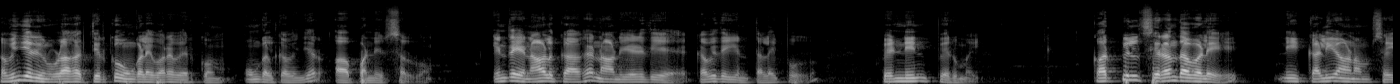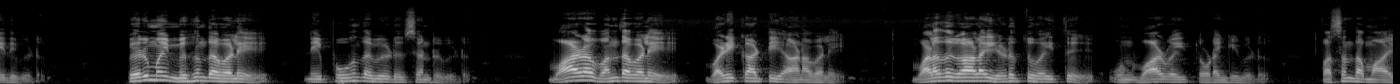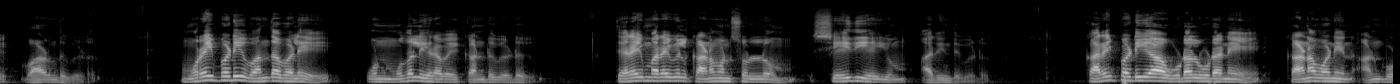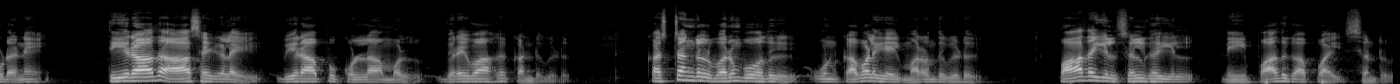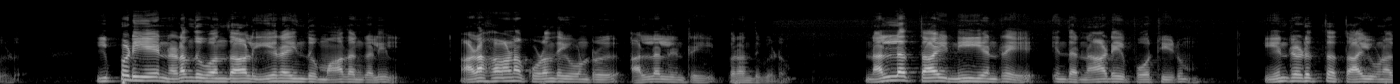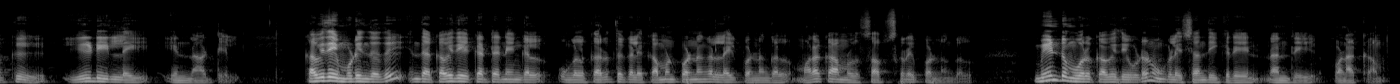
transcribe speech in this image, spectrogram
கவிஞரின் உலகத்திற்கு உங்களை வரவேற்கும் உங்கள் கவிஞர் ஆ. பன்னீர்செல்வம். இன்றைய நாளுக்காக நான் எழுதிய கவிதையின் தலைப்பு பெண்ணின் பெருமை கற்பில் சிறந்தவளே நீ கல்யாணம் செய்துவிடு. பெருமை மிகுந்தவளே நீ புகுந்த வீடு சென்று விடு வாழ வந்தவளே வழிகாட்டி ஆனவளே வலது காலை எடுத்து வைத்து உன் வாழ்வை தொடங்கிவிடு. வசந்தமாய் வாழ்ந்துவிடு. முறைப்படி வந்தவளே உன் முதல் இரவை கண்டுவிடு. திரைமறைவில் கணவன் சொல்லும் செய்தியையும் அறிந்துவிடு. கரைப்படியா உடலுடனே கணவனின் அன்புடனே தீராத ஆசைகளை வீராப்பு கொள்ளாமல் விரைவாக கண்டுவிடு. கஷ்டங்கள் வரும்போது உன் கவலையை மறந்துவிடு. பாதையில் செல்கையில் நீ பாதுகாப்பாய் சென்றுவிடு. இப்படியே நடந்து வந்தால் ஈரைந்து மாதங்களில் அழகான குழந்தை ஒன்று அல்லலின்றி பிறந்துவிடும். நல்ல தாய் நீ என்றே இந்த நாடே போற்றிடும். ஈன்றெடுத்த தாய் உனக்கு ஈடு இல்லை இந்நாட்டில். கவிதை முடிந்தது. இந்த கவிதையை கட்ட நீங்கள் உங்கள் கருத்துக்களை கமெண்ட் பண்ணுங்கள் லைக் பண்ணுங்கள் மறக்காமல் சப்ஸ்கிரைப் பண்ணுங்கள். மீண்டும் ஒரு கவிதையுடன் உங்களை சந்திக்கிறேன். நன்றி வணக்கம்.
